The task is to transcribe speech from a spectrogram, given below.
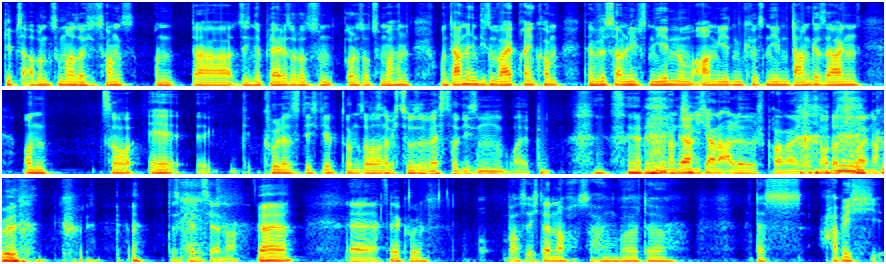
gibt es ab und zu mal solche Songs und da sich eine Playlist oder so, oder so zu machen und dann in diesen Vibe reinkommen, dann wirst du am liebsten jeden umarmen, jeden küssen, jedem Danke sagen und so, ey, äh, cool, dass es dich gibt und so. Das habe ich zu Silvester, diesen Vibe. Dann Ja. schicke ich an alle Sprachnachrichten oder zu Weihnachten. cool. Das kennst du ja, ne? Ja, ja, Äh, sehr cool. was ich dann noch sagen wollte, das habe ich,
